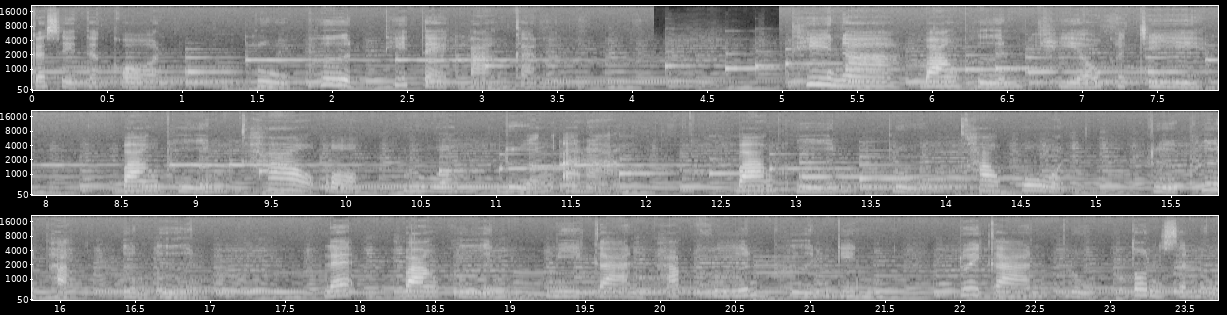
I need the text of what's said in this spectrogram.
เกษตรกร ปลูกพืชที่แตกต่างกัน ที่นาบางผืนเขียวขจี บางผืนข้าวออกรวงเหลืองอาราม บางผืนปลูกข้าวโพด หรือพืชผักอื่นๆ และบางผืนมีการพักฟื้นผืนดิน ด้วยการปลูกต้นสนู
